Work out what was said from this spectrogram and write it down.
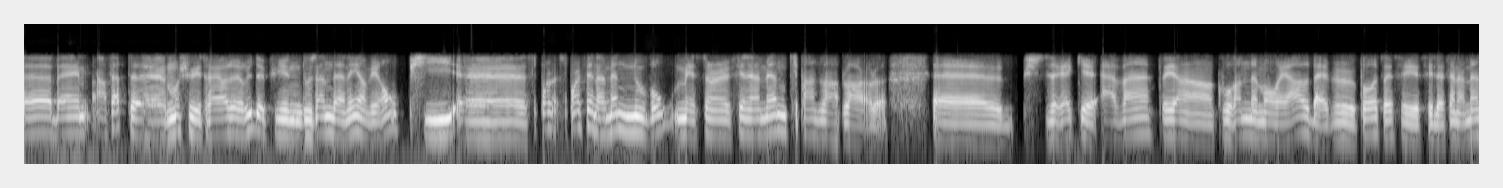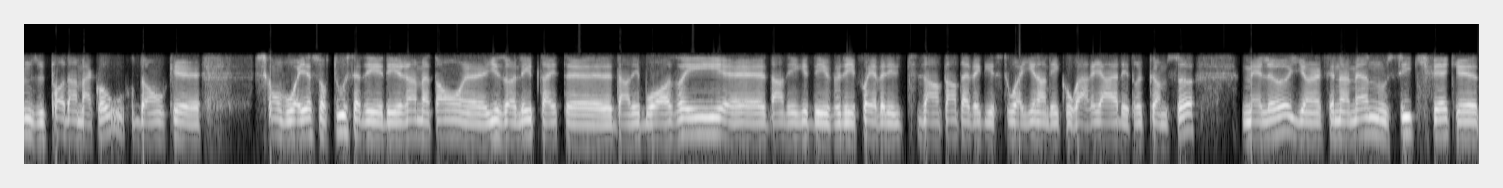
Euh, ben, en fait, euh, moi, je suis travailleur de rue depuis une douzaine d'années environ. Puis, euh, c'est pas, pas un phénomène nouveau, mais c'est un phénomène qui prend de l'ampleur. Euh, je dirais qu'avant, tu sais, en couronne de Montréal, ben, veux, veux pas, c'est, c'est le phénomène du pas dans ma cour. Donc, ce qu'on voyait surtout, c'est des, des gens, mettons, euh, isolés peut-être euh, dans des boisés, euh, dans des, des, des fois il y avait des petites ententes avec des citoyens dans des cours arrière, des trucs comme ça. Mais là, il y a un phénomène aussi qui fait que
